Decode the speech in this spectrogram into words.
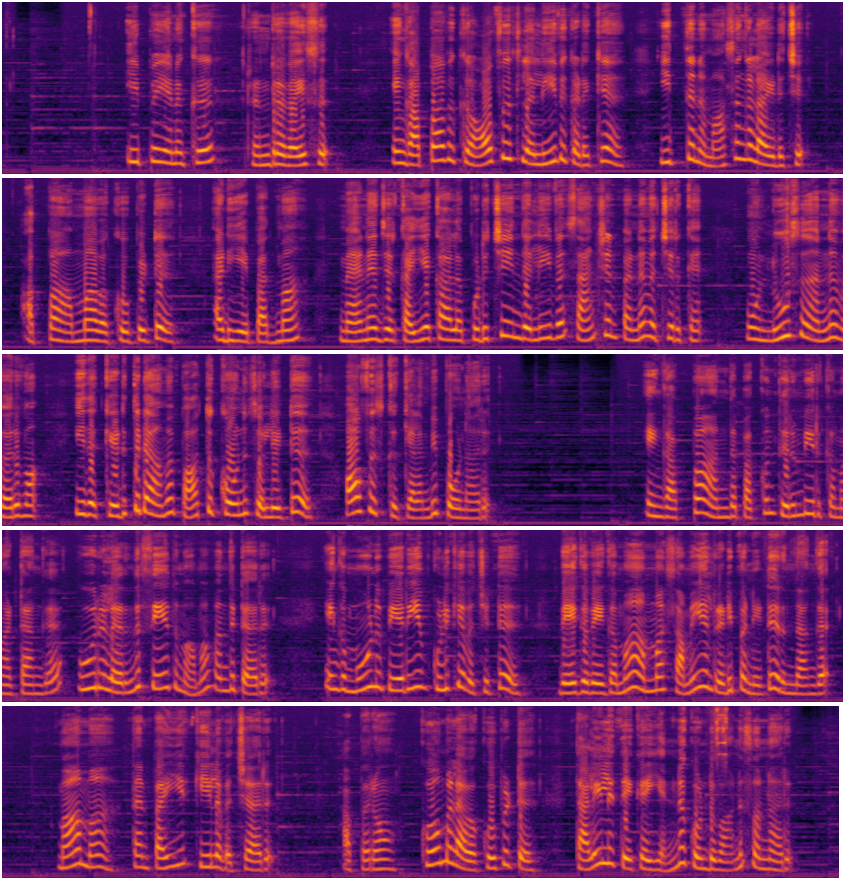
இப்போ எனக்கு ரெண்டரை வயசு. எங்கள் அப்பாவுக்கு ஆஃபீஸில் லீவு கிடைக்க இத்தனை மாதங்கள் ஆயிடுச்சு அப்பா அம்மாவை கூப்பிட்டு அடியே பத்மா மேனேஜர் கையை காலை பிடிச்சி இந்த லீவை சாங்ஷன் பண்ண வச்சுருக்கேன். உன் லூசு அண்ணன் வருவான். இதை கெடுத்துடாமல் பார்த்துக்கோன்னு சொல்லிட்டு ஆஃபீஸ்க்கு கிளம்பி போனார். எங்கள் அப்பா அந்த பக்கம் திரும்பி இருக்க மாட்டாங்க. ஊரில் இருந்து சேது மாமா வந்துட்டாரு. எங்கள் மூணு பேரையும் குளிக்க வச்சுட்டு வேக வேகமாக அம்மா சமையல் ரெடி பண்ணிட்டு இருந்தாங்க. மாமா தன் பைய கீழே வச்சாரு. அப்புறம் கோமலாவை கூப்பிட்டு தலையில் தேக்க எண்ணெய் கொண்டு வான்னு சொன்னார்.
